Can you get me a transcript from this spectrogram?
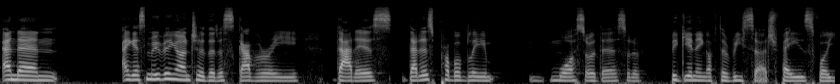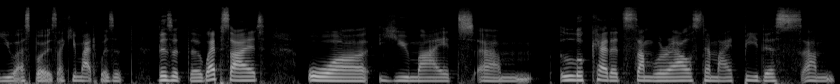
and then I guess moving on to the discovery that is that is probably more so the sort of beginning of the research phase for you, I suppose. Like you might visit visit the website, or you might um, look at it somewhere else. There might be this um,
